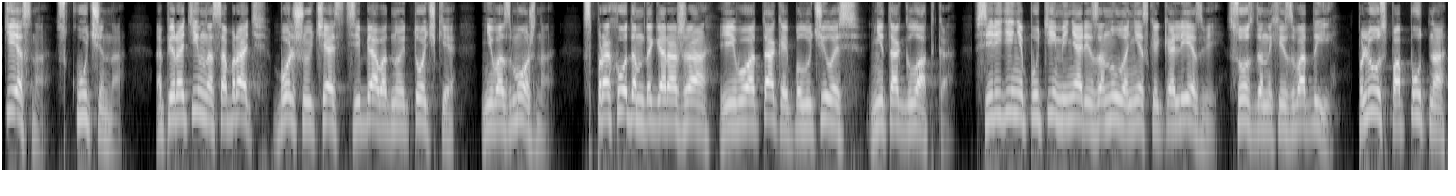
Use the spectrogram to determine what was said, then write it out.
Тесно, скучно. Оперативно собрать большую часть себя в одной точке невозможно. С проходом до гаража и его атакой получилось не так гладко. В середине пути меня резануло несколько лезвий, созданных из воды, плюс попутно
